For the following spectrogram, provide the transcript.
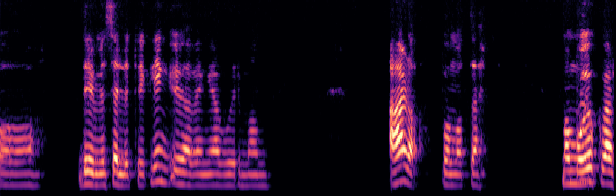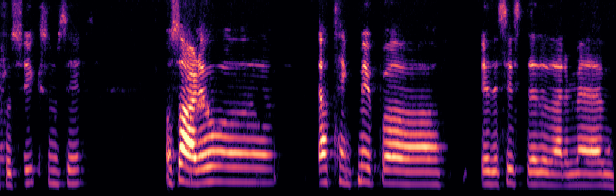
å drive med selvutvikling, uavhengig av hvor man er, da, på en måte. Man må jo ikke være så syk, som du sier. Og så er det jo Jeg har tenkt mye på i det siste det der med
